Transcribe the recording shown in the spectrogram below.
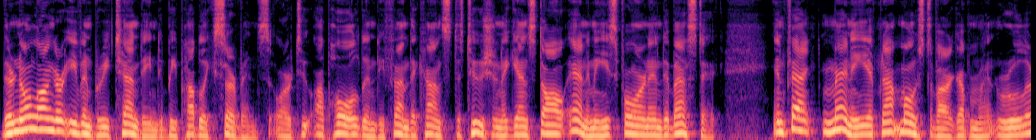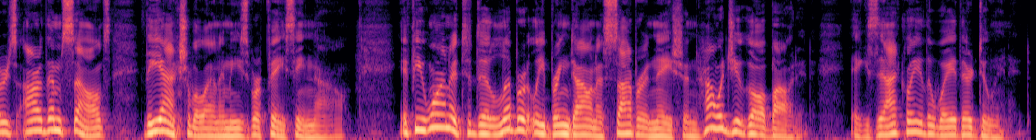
They're no longer even pretending to be public servants or to uphold and defend the Constitution against all enemies, foreign and domestic. In fact, many, if not most, of our government rulers are themselves the actual enemies we're facing now. If you wanted to deliberately bring down a sovereign nation, how would you go about it? Exactly the way they're doing it.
